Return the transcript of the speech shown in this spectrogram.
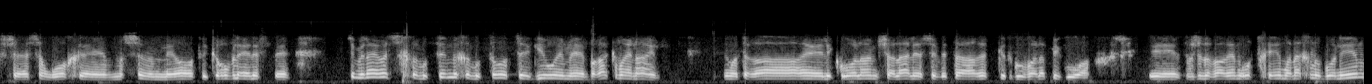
שהיה שם רוח אה, ממש מאות, קרוב לאלף, שבעיניי ממש חלוצים וחלוצות שהגיעו עם אה, ברק בעיניים. במטרה אה, לקרוא לממשלה ליישב את הארץ כתגובה לפיגוע. אה, בסופו של דבר הם רוצחים, אנחנו בונים,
